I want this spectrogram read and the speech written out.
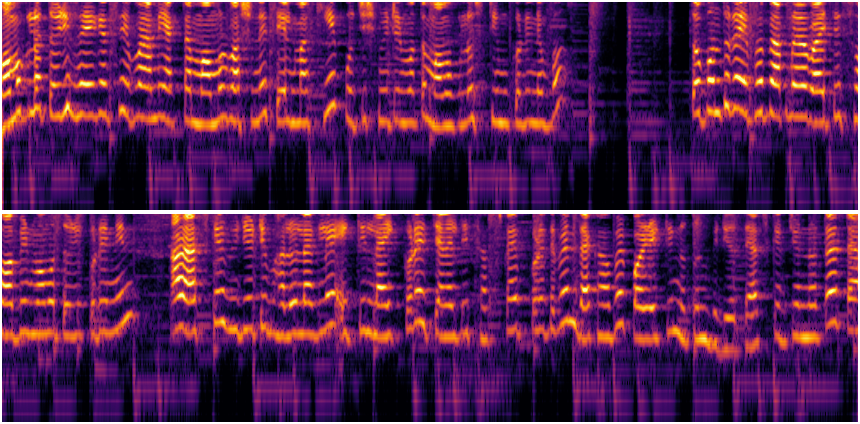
মোমোগুলো তৈরি হয়ে গেছে, এবার আমি একটা মোমোর বাসনে তেল মাখিয়ে পঁচিশ মিনিটের মতো মোমোগুলো স্টিম করে নেব। তো বন্ধুরা, এভাবে আপনারা বাড়িতে সয়াবিন মোমো তৈরি করে নিন। আর আজকের ভিডিওটি ভালো লাগলে একটি লাইক করে চ্যানেলটি সাবস্ক্রাইব করে দেবেন। দেখা হবে পরের একটি নতুন ভিডিওতে। আজকের জন্য টাটা।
